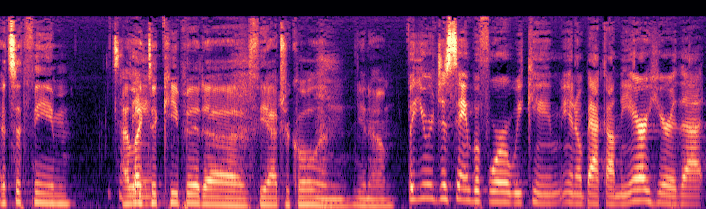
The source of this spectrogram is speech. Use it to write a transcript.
it's a theme. It's I like to keep it uh, theatrical and, you know. But you were just saying before we came, you know, back on the air here that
